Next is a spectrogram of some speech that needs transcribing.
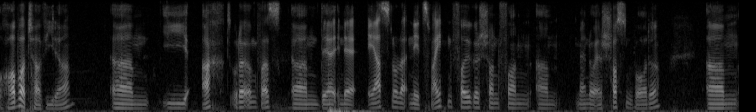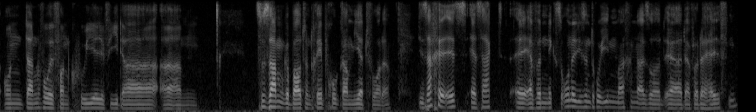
Roboter wieder. Ähm, I8 oder irgendwas, ähm, der in der ersten oder, nee, zweiten Folge schon von ähm, Mando erschossen wurde. Ähm, und dann wohl von Queel wieder ähm, zusammengebaut und reprogrammiert wurde. Die Sache ist, er sagt, äh, er würde nichts ohne diesen Druiden machen, also der, der würde helfen.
